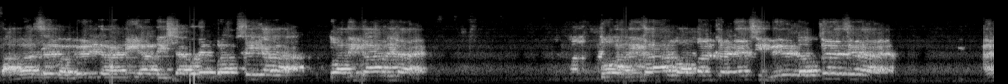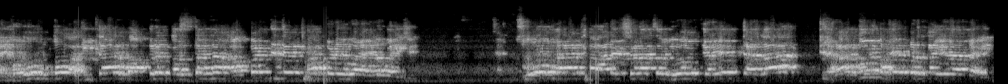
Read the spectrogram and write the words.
बाबासाहेब आंबेडकरांनी या देशामध्ये प्रत्येकाला तो अधिकार दिला आहे. तो अधिकार वापर करण्याची वेळ लवकरच येणार आहे. आणि म्हणून तो अधिकार वापरत असताना आपण तिथे ठामपणे उभं राहिलं पाहिजे. जो मराठा आरक्षणाचा विरोध करेल त्याला घरातून बाहेर पडता येणार नाही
